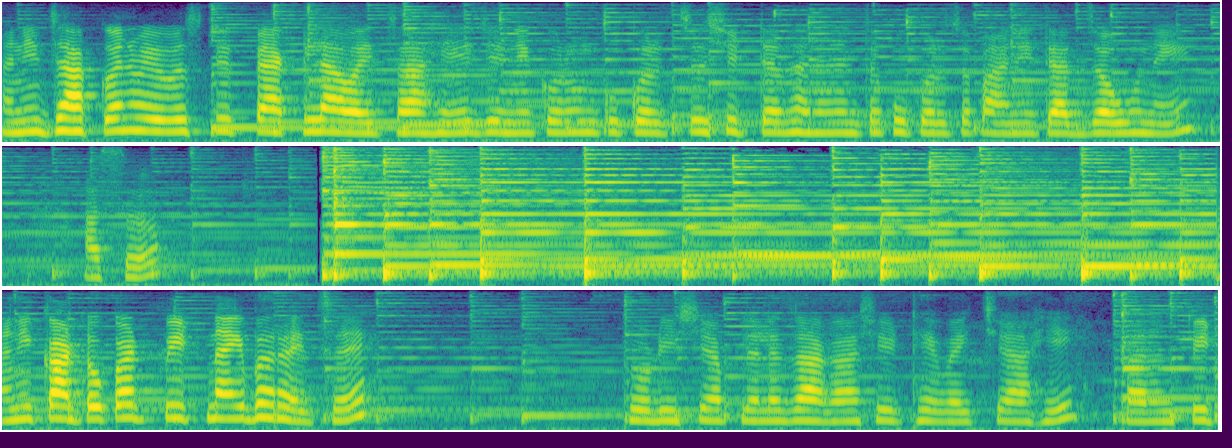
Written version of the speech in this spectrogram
आणि झाकण व्यवस्थित पॅक लावायचं आहे जेणेकरून कुकरचं शिट्ट्या झाल्यानंतर कुकरचं पाणी त्यात जाऊ नये असं. काटोकाट पीठ नाही भरायचं आहे थोडीशी आपल्याला जागा अशी ठेवायची आहे कारण पीठ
